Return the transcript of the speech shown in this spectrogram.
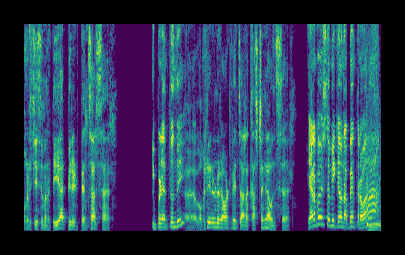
ఒకటి చేసి మన టీఆర్పీ రేట్ పెంచాలి సార్. ఇప్పుడు ఎంత ఉంది? ఆ, ఒకటి రెండు రావటమే చాలా కష్టంగా ఉంది సార్. ఎనభై వస్తే మీకు ఏమైనా అభ్యంతరమా?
